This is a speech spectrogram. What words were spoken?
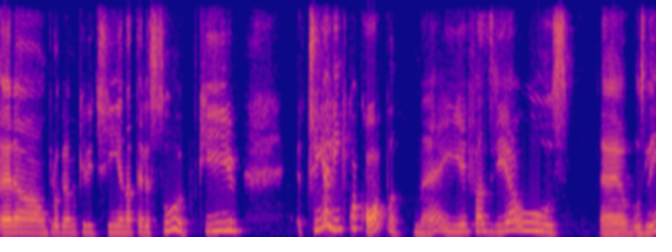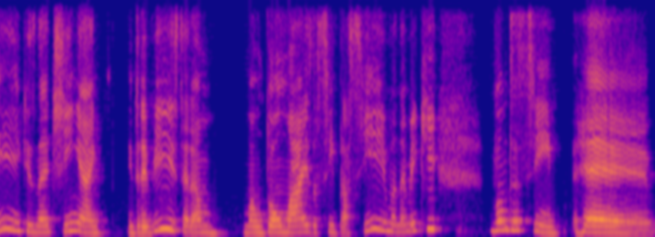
era um programa que ele tinha na Telesur que tinha link com a Copa, né, e ele fazia os, é, os links, né, tinha entrevista, era um, um tom mais assim para cima, né, meio que vamos dizer assim, é,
